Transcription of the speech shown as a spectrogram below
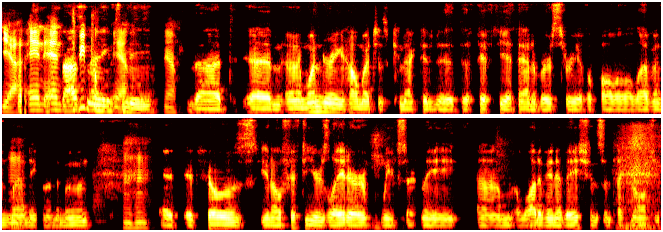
yeah, and and fascinating to, be, yeah, to me yeah. that, and, and I'm wondering how much is connected to the 50th anniversary of Apollo 11 mm-hmm. landing on the moon. Mm-hmm. It, it, shows, you know, 50 years later, we've certainly um, a lot of innovations and technology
